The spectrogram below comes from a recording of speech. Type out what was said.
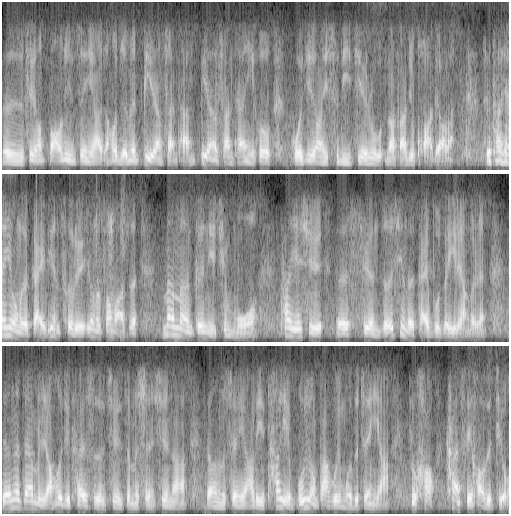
嗯，非常暴力的镇压，然后人们必然反弹，必然反弹以后，国际上一势力介入，那他就垮掉了。所以他现在用的改变策略，用的方法是慢慢跟你去磨。他也许呃选择性的逮捕这一两个人，那在然后就开始去怎么审讯啊，然后怎么施压力，他也不用大规模的镇压，就耗看谁耗的久。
